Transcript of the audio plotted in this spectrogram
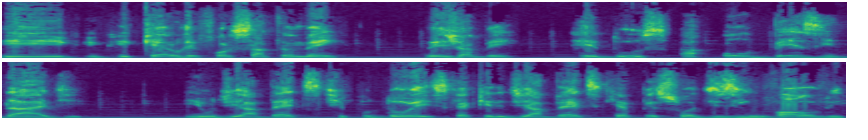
e, e, quero reforçar também, veja bem, reduz a obesidade e o diabetes tipo 2, que é aquele diabetes que a pessoa desenvolve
